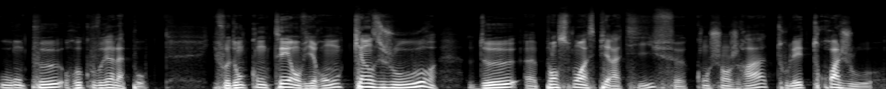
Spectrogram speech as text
où on peut recouvrir la peau. Il faut donc compter environ 15 jours de euh, pansements aspiratifs qu'on changera tous les 3 jours.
